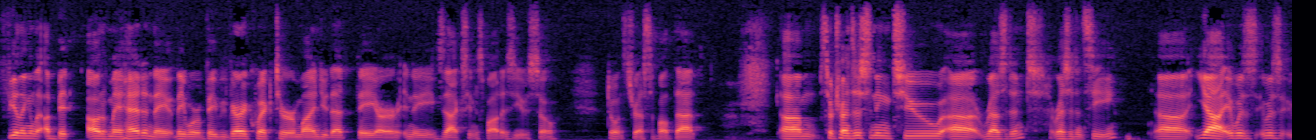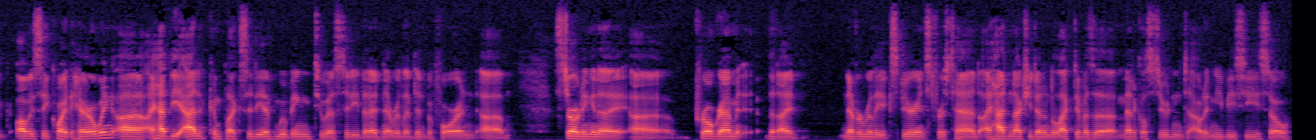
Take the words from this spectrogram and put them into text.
feeling a bit out of my head," and they they were they'd very quick to remind you that they are in the exact same spot as you. So don't stress about that. Um, so transitioning to uh, resident residency, uh, yeah, it was it was obviously quite harrowing. Uh, I had the added complexity of moving to a city that I'd never lived in before and um, starting in a uh, program that I'd never really experienced firsthand. I hadn't actually done an elective as a medical student out in UBC, so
